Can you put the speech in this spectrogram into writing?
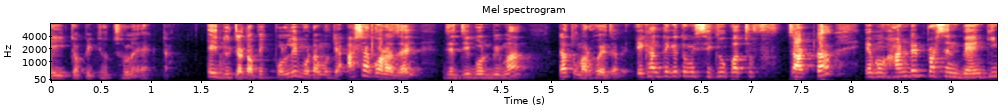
এই টপিক হচ্ছে হলো একটা। এই দুইটা টপিক পড়লেই মোটামুটি আশা করা যায় যে জীবন বিমাটা তোমার হয়ে যাবে। এখান থেকে তুমি সিকিউ পাচ্ছ চারটা এবং হান্ড্রেড পার্সেন্ট ব্যাংকিং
